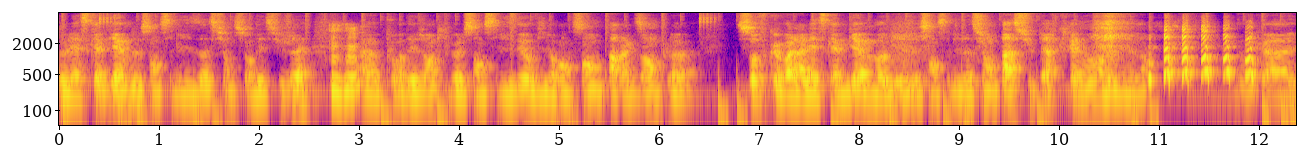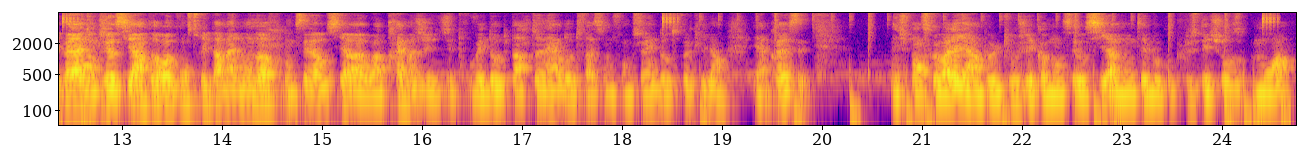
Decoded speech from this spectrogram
de l'escape game, de sensibilisation sur des sujets, mhm. euh, pour des gens qui veulent sensibiliser au vivre ensemble, par exemple. Euh, sauf que voilà, l'escape game mobile de sensibilisation, pas super créneau en 2020 donc euh, voilà, donc j'ai aussi un peu reconstruit pas mal mon offre. Donc c'est là aussi euh, où après, moi j'ai trouvé d'autres partenaires, d'autres façons de fonctionner, d'autres clients. Et après, c'est et je pense que voilà, il y a un peu le tout. J'ai commencé aussi à monter beaucoup plus des choses, moi,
